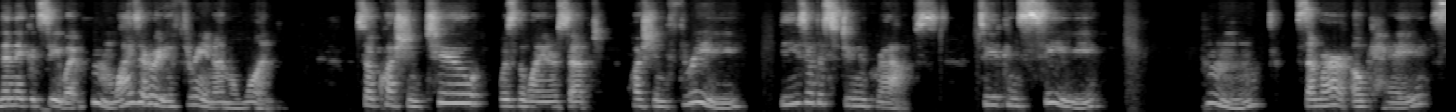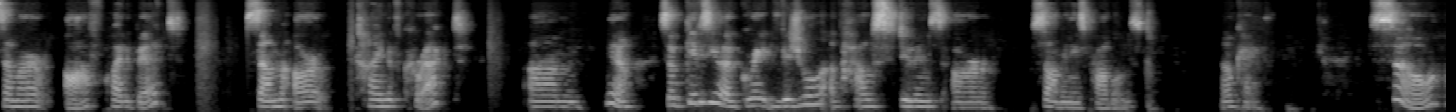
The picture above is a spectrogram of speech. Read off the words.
And then they could see, what, hmm, why is everybody a three and I'm a one? So question two was the y-intercept. Question three, these are the student graphs. So you can see, hmm, some are okay, some are off quite a bit, some are kind of correct. Um, you know, so it gives you a great visual of how students are solving these problems. Okay, so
